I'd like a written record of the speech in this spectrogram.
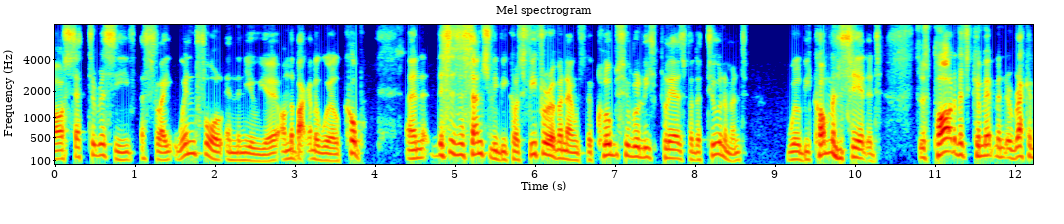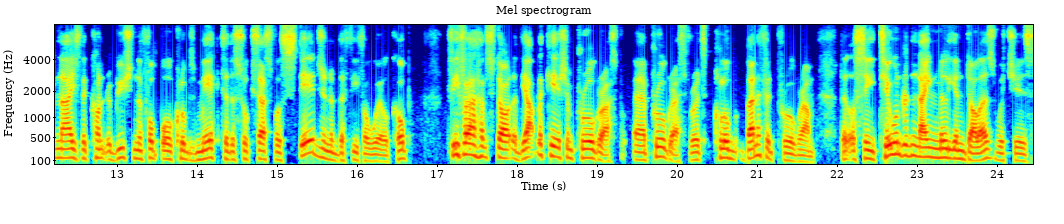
are set to receive a slight windfall in the new year on the back of the World Cup. And this is essentially because FIFA have announced the clubs who release players for the tournament will be compensated. So, as part of its commitment to recognise the contribution the football clubs make to the successful staging of the FIFA World Cup, FIFA have started the application progress uh, progress for its club benefit program that will see 209 million dollars, which is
